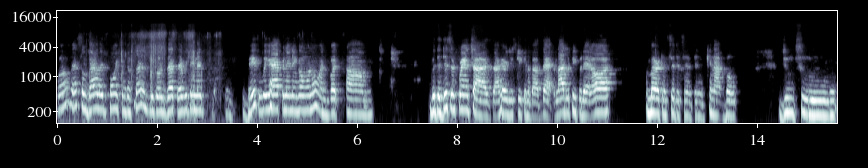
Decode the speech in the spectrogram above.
Well, that's some valid points and concerns because that's everything that's basically happening and going on. But um, with the disenfranchised, I heard you speaking about that. A lot of the people that are American citizens and cannot vote due to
